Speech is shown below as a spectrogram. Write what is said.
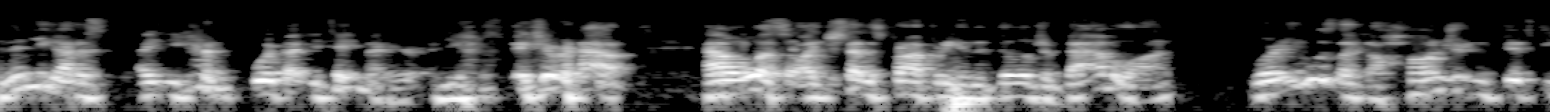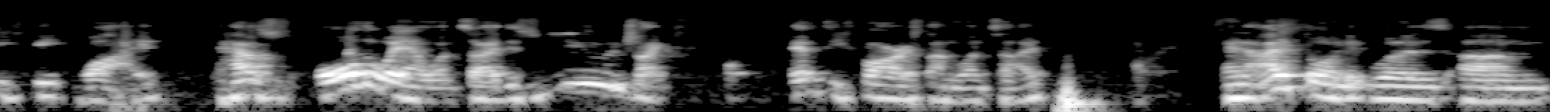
And then you got to you got to whip out your tape measure and you got to figure out how it was. So I just had this property in the village of Babylon where it was like 150 feet wide. The house was all the way on one side, this huge like empty forest on one side, and I thought it was um,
